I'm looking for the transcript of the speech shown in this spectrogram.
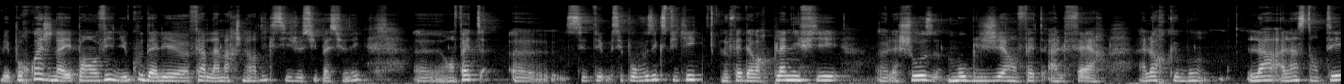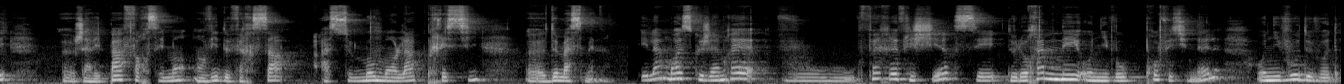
Mais pourquoi je n'avais pas envie du coup d'aller faire de la marche nordique si je suis passionnée? En fait, c'est pour vous expliquer le fait d'avoir planifié la chose m'obligeait en fait à le faire. Alors que bon, là, à l'instant T, j'avais pas forcément envie de faire ça à ce moment-là précis euh, de ma semaine. Et là, moi, ce que j'aimerais vous faire réfléchir, c'est de le ramener au niveau professionnel, au niveau de votre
